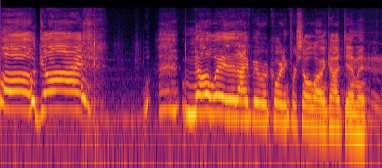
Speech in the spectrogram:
Oh god. No way that I've been recording for so long. God damn it.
